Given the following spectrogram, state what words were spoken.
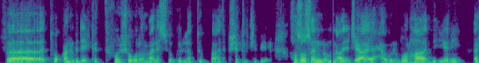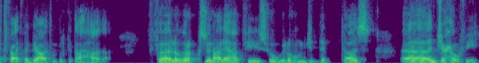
فأتوقع إنه بدا يكثفون شغلهم على سوق اللابتوبات بشكل كبير خصوصا إنه مع الجائحة والأمور هذه يعني ارتفعت مبيعاتهم في القطاع هذا. فلو يركزون عليها في سوق لهم جدا ممتاز. آه نجحوا فيه.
